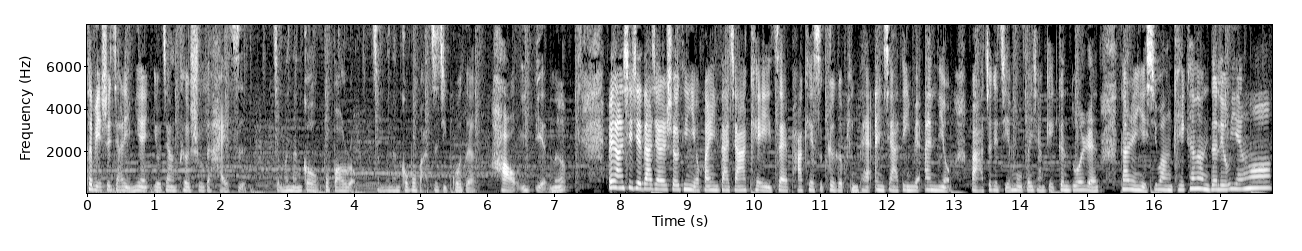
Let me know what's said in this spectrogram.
特别是家里面有这样特殊的孩子。怎么能够不包容？怎么能够不把自己过得好一点呢？非常谢谢大家的收听，也欢迎大家可以在 Podcast 各个平台按下订阅按钮，把这个节目分享给更多人。当然，也希望可以看到你的留言哦，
